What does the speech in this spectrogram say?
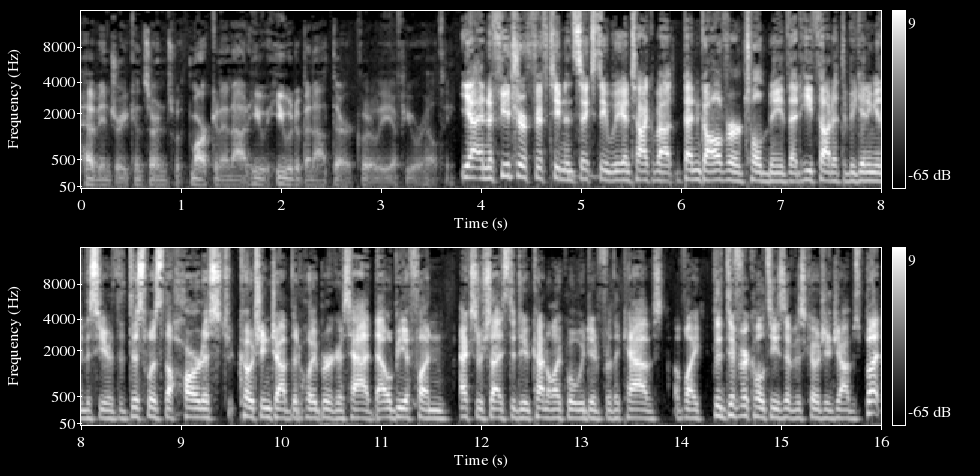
have injury concerns with Markkanen out. He he would have been out there clearly if he were healthy. Yeah, in a future of 15 and 60, we can talk about Ben Golliver told me that he thought at the beginning of this year that this was the hardest coaching job that Hoiberg has had. That would be a fun exercise to do, kind of like what we did for the Cavs of like the difficulties of his coaching jobs. But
